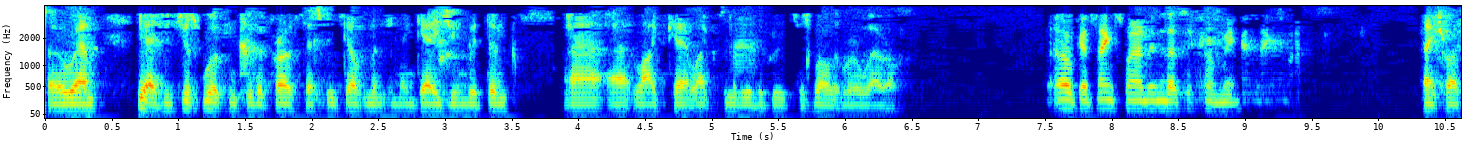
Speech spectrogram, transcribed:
So um, yeah, just working through the process with government and engaging with them, like like some of the other groups as well that we're aware of. Okay. Thanks, Martin. That's it from me. Thanks, Raj.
